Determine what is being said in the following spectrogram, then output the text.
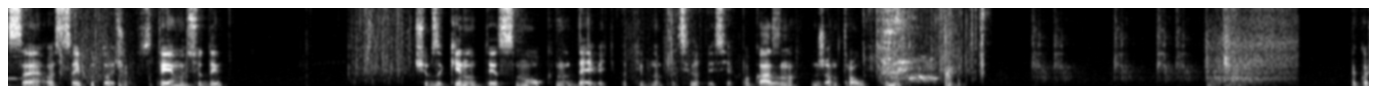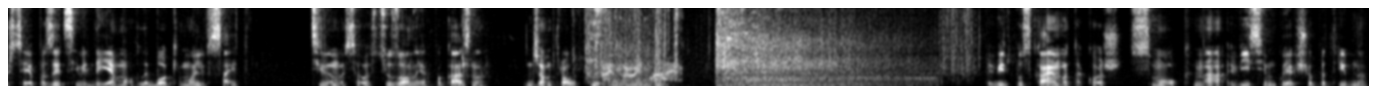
це ось цей куточок. Стаємо сюди. Щоб закинути смоук на 9, потрібно прицілитись, як показано. Jump throw. Також цієї позиції віддаємо глибокий молів. Цілимося ось цю зону, як показано. Jump throw. Відпускаємо також смоук на вісімку, якщо потрібно.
